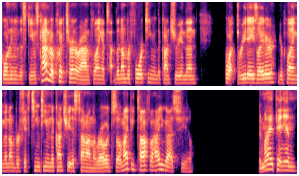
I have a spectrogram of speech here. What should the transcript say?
going into this game? It's kind of a quick turnaround, playing a t- the number four team in the country, and then what three days later you're playing the number 15 team in the country this time on the road. So it might be tough. How you guys feel? In my opinion,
